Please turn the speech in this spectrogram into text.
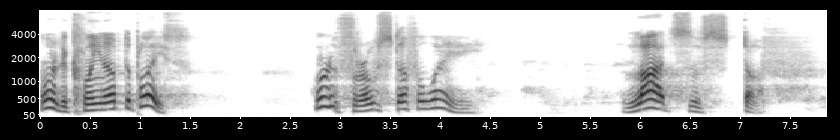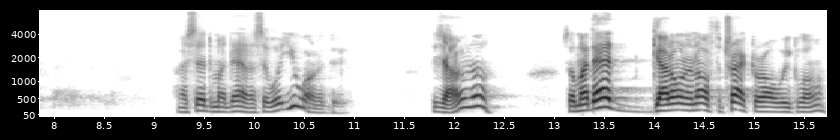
I wanted to clean up the place. I wanted to throw stuff away. Lots of stuff. I said to my dad, I said, What do you want to do? He said, I don't know. So my dad got on and off the tractor all week long,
